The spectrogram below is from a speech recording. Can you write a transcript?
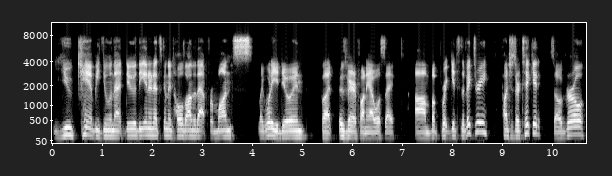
"You can't be doing that, dude. The internet's gonna hold on to that for months. Like, what are you doing?" But it was very funny, I will say. Um, but Britt gets the victory, punches her ticket. So a girl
